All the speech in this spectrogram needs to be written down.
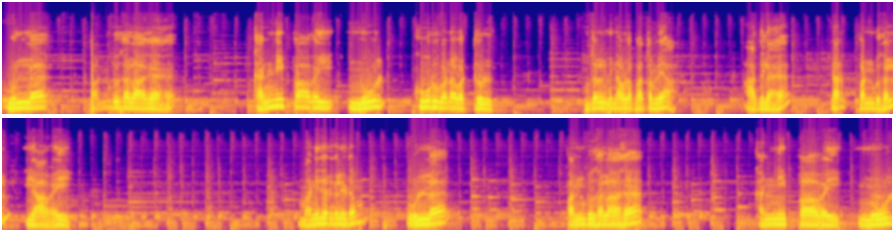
உள்ள பண்புகளாக கன்னிப்பாவை நூல் கூறுவனவற்றுள் முதல் வினாவில் பார்த்தோம் இல்லையா? அதுல நற்பண்புகள் யாவை? மனிதர்களிடம் உள்ள பண்புகளாக கன்னிப்பாவை நூல்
